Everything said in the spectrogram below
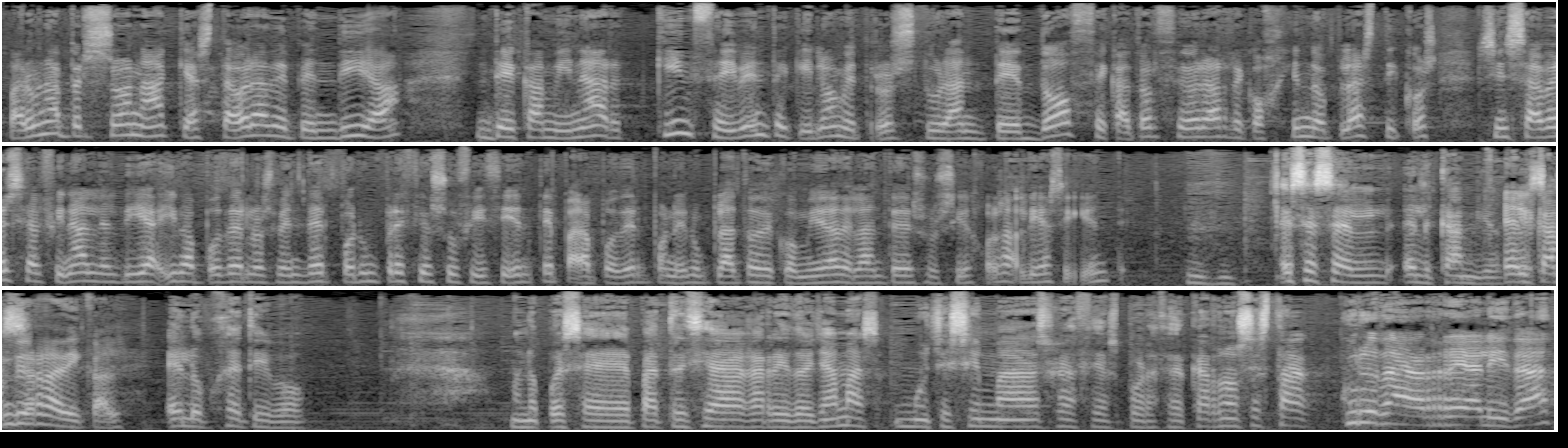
para una persona que hasta ahora dependía de caminar 15 y 20 kilómetros durante 12, 14 horas recogiendo plásticos sin saber si al final del día iba a poderlos vender por un precio suficiente para poder poner un plato de comida delante de sus hijos al día siguiente. Ese es el, cambio. El cambio radical. El objetivo. Bueno, pues eh, Patricia Garrido Llamas, muchísimas gracias por acercarnos a esta cruda realidad,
